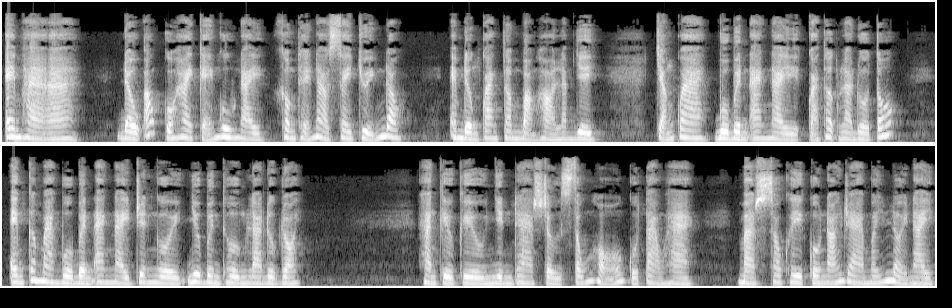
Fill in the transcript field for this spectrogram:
Em Hà à, đầu óc của hai kẻ ngu này không thể nào xoay chuyển đâu. Em đừng quan tâm bọn họ làm gì. Chẳng qua bùa bình an này quả thật là đồ tốt. Em cứ mang bùa bình an này trên người như bình thường là được rồi. Hàng Kiều Kiều nhìn ra sự xấu hổ của Tào Hà, mà sau khi cô nói ra mấy lời này,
